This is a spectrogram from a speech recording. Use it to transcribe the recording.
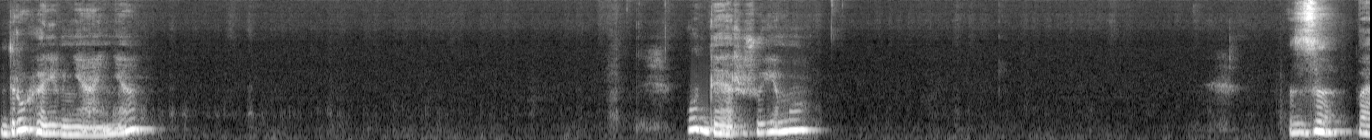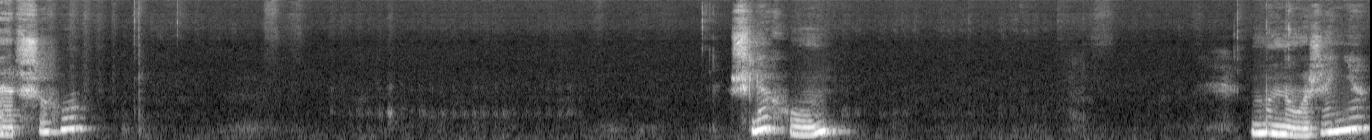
друге рівняння. Одержуємо. З першого. Шляхом множення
